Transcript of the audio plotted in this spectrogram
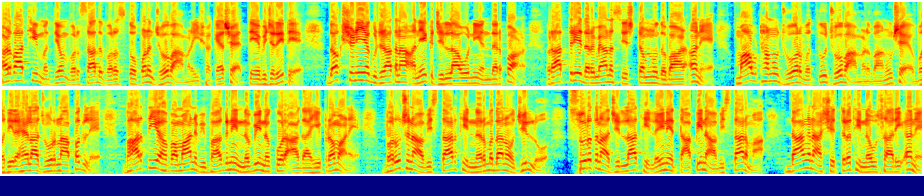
હળવાથી મધ્યમ વરસાદ વરસતો પણ જોવા મળી શકે છે. તેવી જ રીતે દક્ષિણીય ગુજરાતના અનેક જિલ્લાઓની અંદર પણ રાત્રિ દરમિયાન સિસ્ટમનું દબાણ અને માવઠાનું જોર વધતું જોવા મળવાનું છે. વધી રહેલા જોરના પગલે ભારતીય હવામાન વિભાગની નવી નકોર આગાહી પ્રમાણે ભરૂચના વિસ્તારથી નર્મદાનો જિલ્લો સુરતના જિલ્લાથી લઈને તાપીના વિસ્તારમાં ડાંગના ક્ષેત્રથી નવસારી અને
